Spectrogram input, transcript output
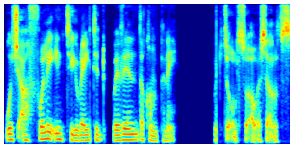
which are fully integrated within the company, which is also ourselves.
